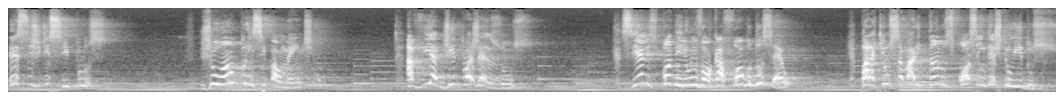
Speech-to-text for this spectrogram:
esses discípulos, João principalmente, havia dito a Jesus se eles poderiam invocar fogo do céu para que os samaritanos fossem destruídos.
